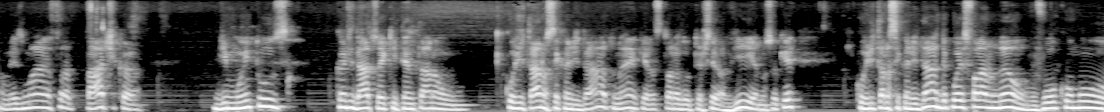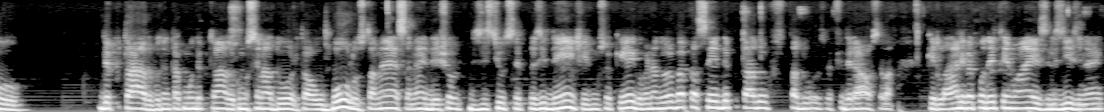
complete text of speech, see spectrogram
A mesma tática de muitos candidatos aí que tentaram, que cogitaram ser candidato, né? Que é a história do terceira via, não sei o quê, que cogitaram ser candidato, depois falaram, não, vou como deputado, vou tentar como deputado, como senador, tal. O Boulos está nessa, né? Deixou desistiu de ser presidente, não sei o quê, governador vai para ser deputado estadual, federal, sei lá, porque lá ele vai poder ter mais, eles dizem, né?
